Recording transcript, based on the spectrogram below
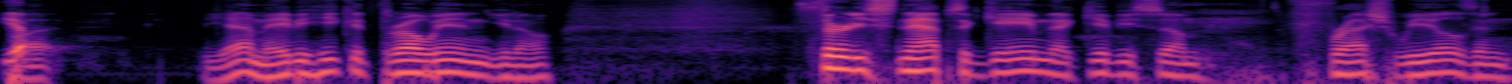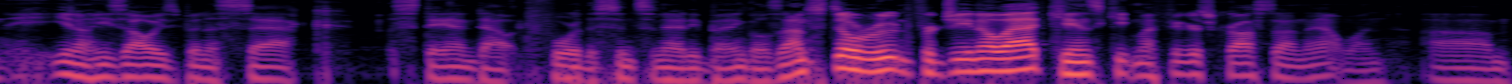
Yep. But yeah, maybe he could throw in, you know, thirty snaps a game that give you some fresh wheels, and you know he's always been a sack standout for the Cincinnati Bengals. I'm still rooting for Geno Atkins. Keep my fingers crossed on that one. Um,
